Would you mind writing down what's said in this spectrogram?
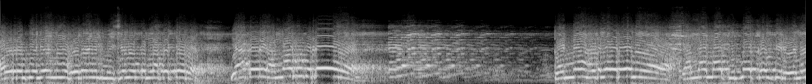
ಅವ್ರಂತ ನಾವು ಹೋದ ಮಿಷನ್ ತರ್ಲಾಕತ್ತಾರ ಯಾಕಂದ್ರೆ ಎಲ್ಲಾರು ಬರೇ ಕನ್ಯಾ ಹಡದವ್ರೇನ ಎಲ್ಲ ಮಾತು ಇದನ್ನ ಕಲ್ತಿರೇನ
